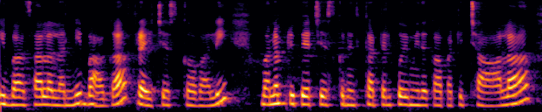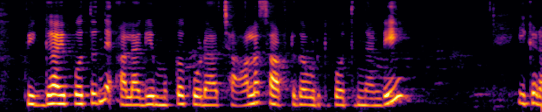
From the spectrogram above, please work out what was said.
ఈ మసాలాలన్నీ బాగా ఫ్రై చేసుకోవాలి. మనం ప్రిపేర్ చేసుకునేది కట్టెల పొయ్యి మీద కాబట్టి చాలా క్విక్గా అయిపోతుంది. అలాగే ముక్క కూడా చాలా సాఫ్ట్గా ఉడికిపోతుందండి. ఇక్కడ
